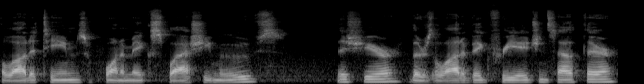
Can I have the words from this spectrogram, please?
A lot of teams want to make splashy moves this year. There's a lot of big free agents out there.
